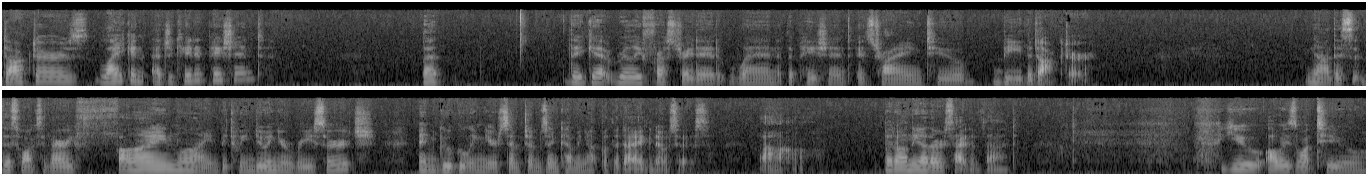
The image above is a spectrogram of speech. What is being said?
doctors like an educated patient, but they get really frustrated when the patient is trying to be the doctor. Now, this this walks a very fine line between doing your research and googling your symptoms and coming up with a diagnosis. Uh, but on the other side of that, you always want to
